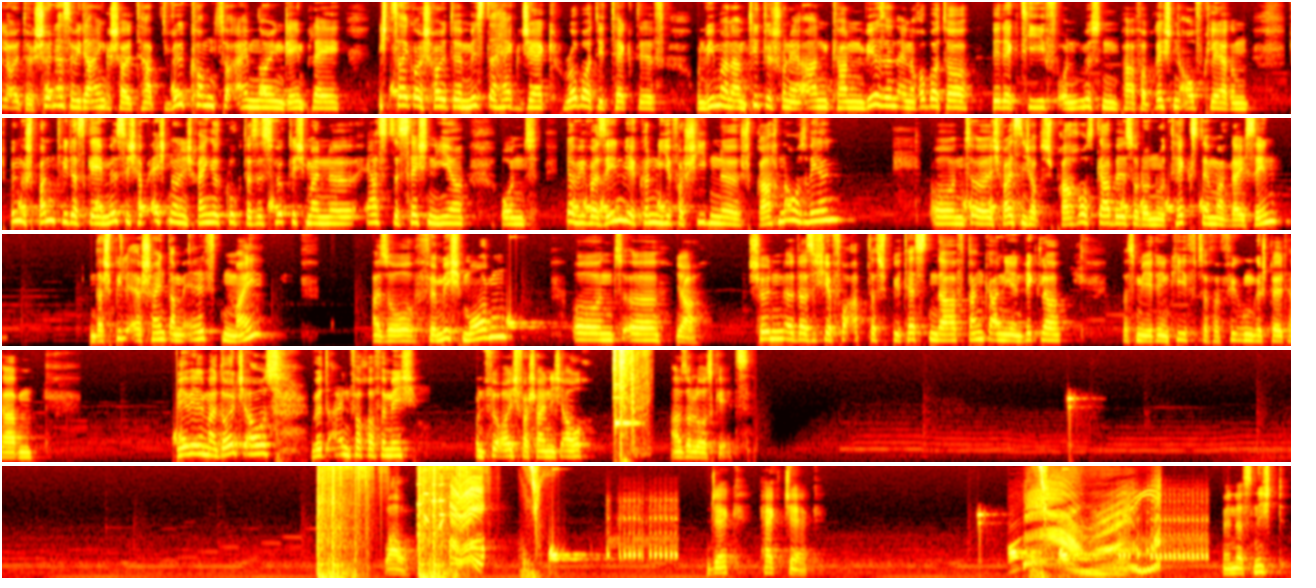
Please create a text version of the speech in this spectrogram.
Leute, schön, dass ihr wieder eingeschaltet habt. Willkommen zu einem neuen Gameplay. Ich zeige euch heute Mr. Hackjack, Robot Detective und wie man am Titel schon erahnen kann, wir sind ein Roboter-Detektiv und müssen ein paar Verbrechen aufklären. Ich bin gespannt, wie das Game ist. Ich habe echt noch nicht reingeguckt. Das ist wirklich meine erste Session hier und ja, wie wir sehen, wir können hier verschiedene Sprachen auswählen. Und äh, ich weiß nicht, ob es Sprachausgabe ist oder nur Text, den wir gleich sehen. Und das Spiel erscheint am 11. Mai. Also für mich morgen. Und äh, ja, schön, äh, dass ich hier vorab das Spiel testen darf. Danke an die Entwickler, dass mir den Key zur Verfügung gestellt haben. Wir wählen mal Deutsch aus. Wird einfacher für mich. Und für euch wahrscheinlich auch. Also los geht's. Wow. Jack, Hack Jack. Wenn das nicht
